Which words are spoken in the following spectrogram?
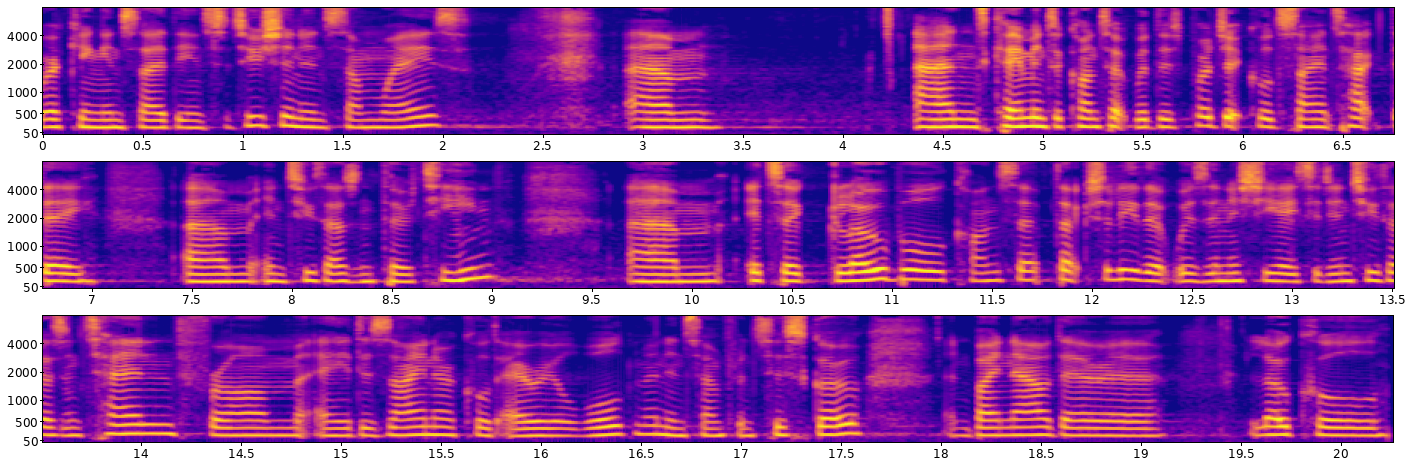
working inside the institution in some ways. Um, and came into contact with this project called Science Hack Day um, in 2013. Um, it's a global concept, actually, that was initiated in 2010 from a designer called Ariel Waldman in San Francisco. And by now, there are local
